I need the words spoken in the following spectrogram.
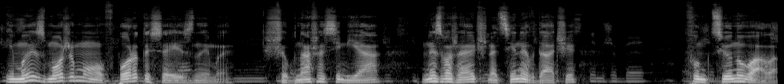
І ми зможемо впоратися із ними, щоб наша сім'я, незважаючи на ці невдачі, функціонувала.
